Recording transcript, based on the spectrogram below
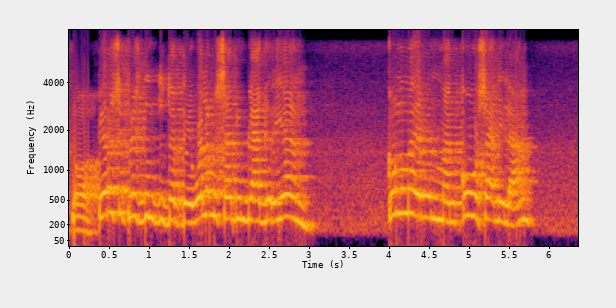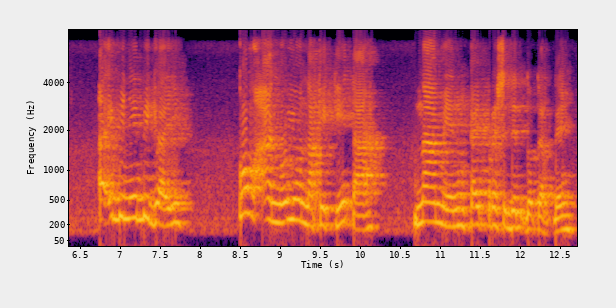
No. Pero si President Duterte, walang masabing vlogger yan. Kung mayroon man, kusa nilang ay ibinibigay kung ano yung nakikita namin kay President Duterte.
